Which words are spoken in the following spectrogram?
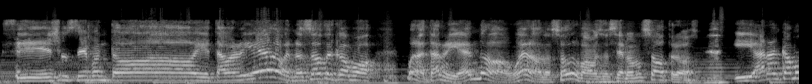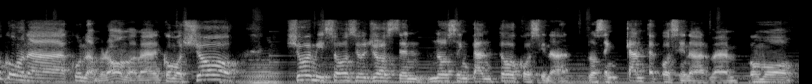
Sí, ellos sepan todo y estaban riendo. Y nosotros como, bueno, están riendo. Bueno, nosotros vamos a hacerlo nosotros. Y arrancamos con una, con una broma, man. Como yo, yo y mi socio Justin nos encantó cocinar. Nos encanta cocinar, man. Como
